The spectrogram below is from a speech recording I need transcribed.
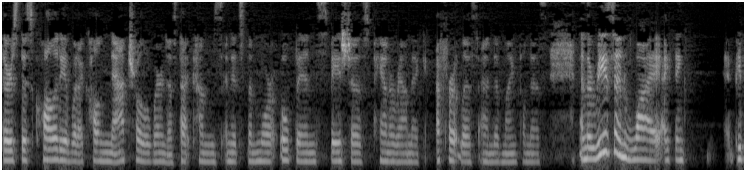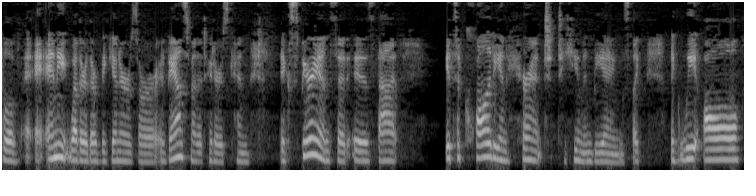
there's this quality of what I call natural awareness that comes and it's the more open, spacious, panoramic, effortless end of mindfulness. And the reason why I think people of any, whether they're beginners or advanced meditators can experience it is that it's a quality inherent to human beings. Like, like we all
